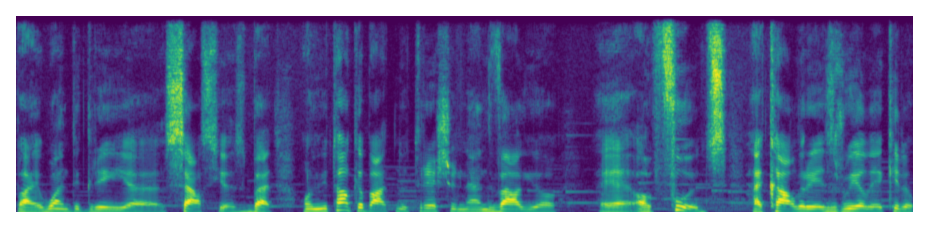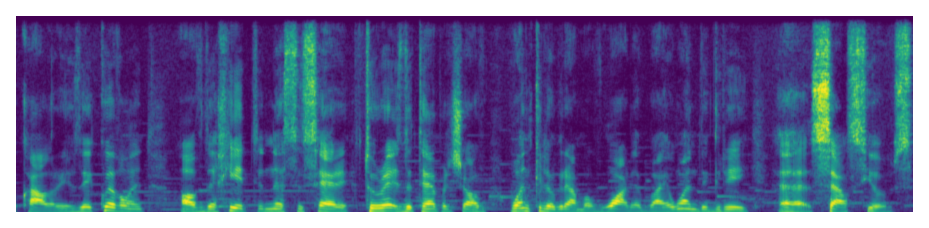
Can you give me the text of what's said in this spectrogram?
by one degree uh, Celsius. But when we talk about nutrition and value of foods, a calorie is really a kilocalorie, the equivalent of the heat necessary to raise the temperature of one kilogram of water by one degree uh, Celsius.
